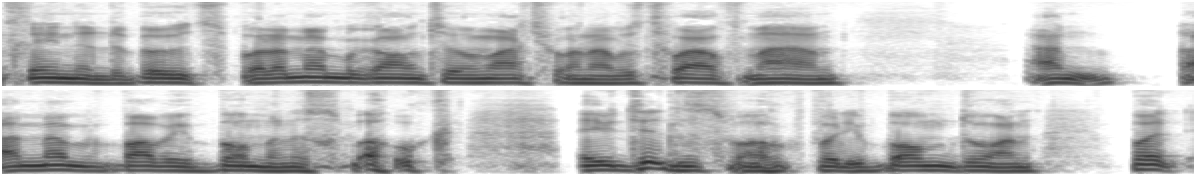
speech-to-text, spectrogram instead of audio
cleaning the boots, but I remember going to a match when I was 12th man, and I remember Bobby bumming a smoke. He didn't smoke, but he bummed one. But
